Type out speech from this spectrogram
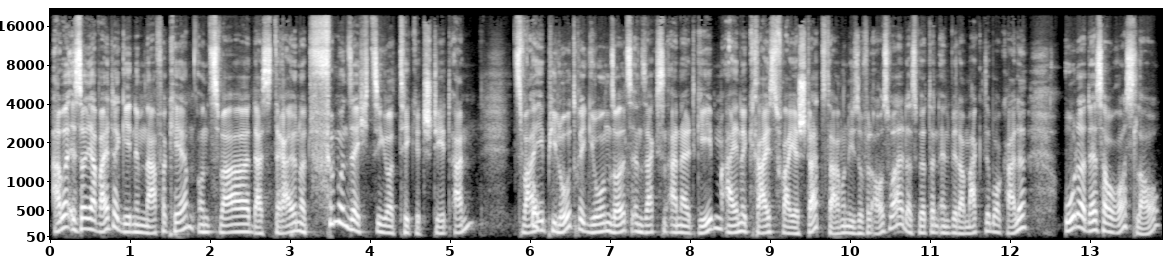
Aber es soll ja weitergehen im Nahverkehr und zwar das 365er Ticket steht an. Zwei oh. Pilotregionen soll es in Sachsen-Anhalt geben, eine kreisfreie Stadt, da haben wir nicht so viel Auswahl, das wird dann entweder Magdeburg-Halle oder Dessau-Rosslau.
